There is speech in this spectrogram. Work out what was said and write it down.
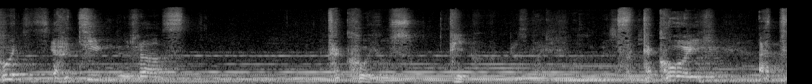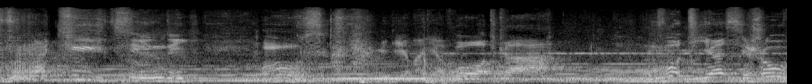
Хоть один раз такой успех, такой отвратительный музыка. Где моя водка? Вот я сижу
